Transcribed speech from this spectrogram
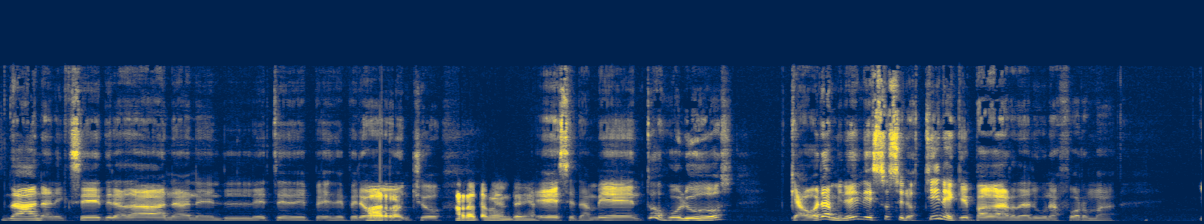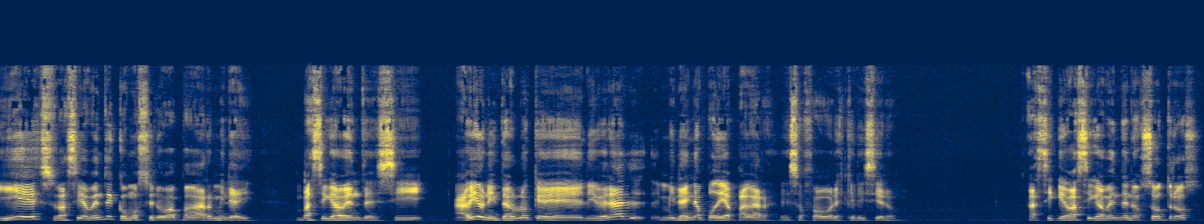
Danan, etcétera, Danan, el este de, de Peroncho, también ese también, todos boludos que ahora Milei eso se los tiene que pagar de alguna forma. Y es básicamente cómo se lo va a pagar Milei. Básicamente, si había un interbloque liberal, Milei no podía pagar esos favores que le hicieron. Así que básicamente nosotros,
